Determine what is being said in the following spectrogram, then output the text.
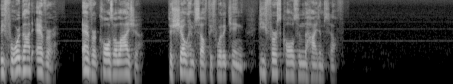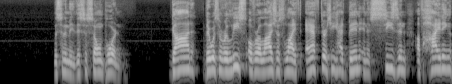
Before God ever, ever calls Elijah to show himself before the king, he first calls him to hide himself. Listen to me, this is so important. God, there was a release over Elijah's life after he had been in a season of hiding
